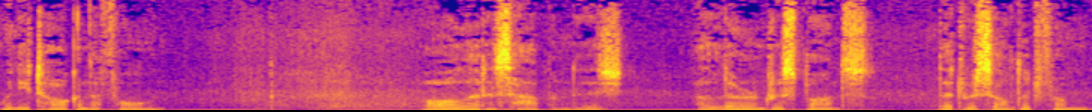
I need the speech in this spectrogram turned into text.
When you talk on the phone? All that has happened is a learned response that resulted from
